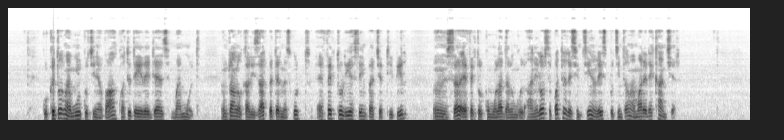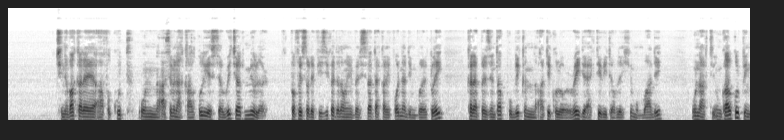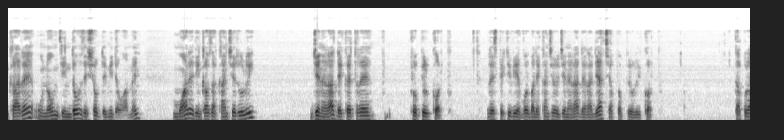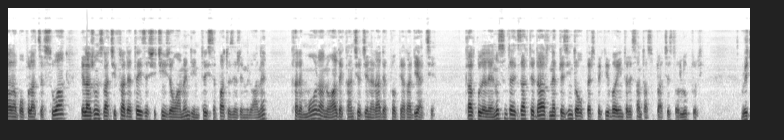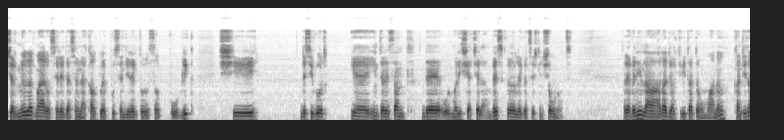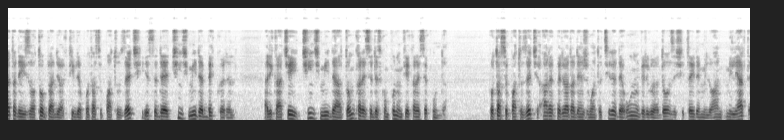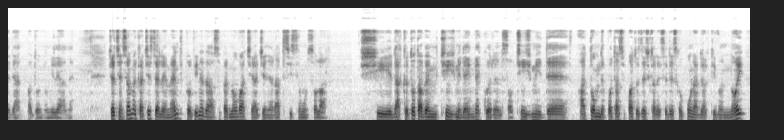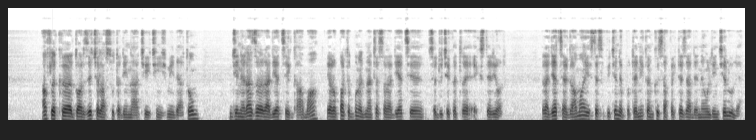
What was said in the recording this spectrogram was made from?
Cu cât ori mai mult cu cineva, cu atât te iradiezi mai mult. În plan localizat, pe termen scurt, efectul este imperceptibil, însă efectul cumulat de-a lungul anilor se poate resimți în risc puțin mai mare de cancer. Cineva care a făcut un asemenea calcul este Richard Mueller, profesor de fizică de la Universitatea California din Berkeley care a prezentat public în articolul Radioactivity of the Human Body Un, arti- un calcul prin care un om din 28.000 de oameni moare din cauza cancerului generat de către propriul corp. Respectiv e vorba de cancerul generat de radiația propriului corp. Calcularea la populația SUA, el a ajuns la cifra de 35 de oameni din 340 de milioane care mor anual de cancer generat de propria radiație. Calculele nu sunt exacte, dar ne prezintă o perspectivă interesantă asupra acestor lucruri. Richard Miller mai are o serie de asemenea calcule puse în directorul său public și, desigur, e interesant de urmărit și acelea. Vezi că le găsești în show notes. Revenind la radioactivitatea umană, cantitatea de izotop radioactiv de potasiu 40 este de 5000 de becquerel, adică acei 5000 de atomi care se descompun în fiecare secundă. Potasiu 40 are perioada de înjumătățire de 1,23 de milioane, miliarde de ani, pardon, nu milioane, ceea ce înseamnă că acest element provine de la supernova ce a generat sistemul solar. Și dacă tot avem 5.000 de becquerel sau 5.000 de atomi de potasiu 40 care se descompun radioactiv în noi, află că doar 10% din acei 5.000 de atomi generează radiație gamma, iar o parte bună din această radiație se duce către exterior. Radiația gamma este suficient de puternică încât să afecteze ADN-ul din celule.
